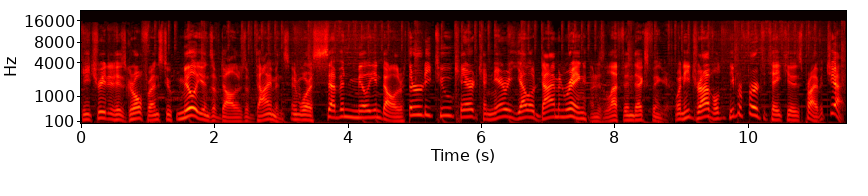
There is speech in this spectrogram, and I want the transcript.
He treated his girlfriends to millions of dollars of diamonds and wore a $7 million 32 carat canary yellow diamond ring on his left index finger. When he traveled, he preferred to take his private jet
